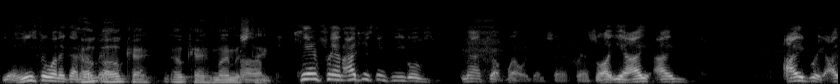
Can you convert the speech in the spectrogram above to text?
Yeah, he's the one that got hurt. oh, okay okay my mistake. Um, San Fran, I just think the Eagles match up well against San Fran. So yeah, I I, I agree. I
